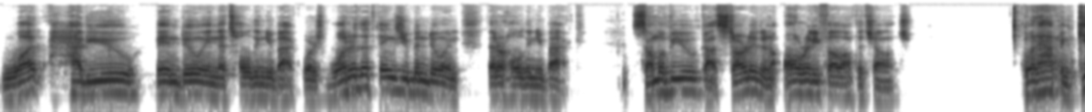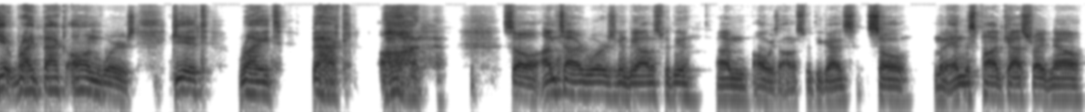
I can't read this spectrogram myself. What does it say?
what have you been doing that's holding you back, Warriors. What are the things you've been doing that are holding you back? Some of you got started and already fell off the challenge. What happened? Get right back on, Warriors. Get right back on. So I'm tired, Warriors. Going to be honest with you. I'm always honest with you guys. So I'm going to end this podcast right now.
